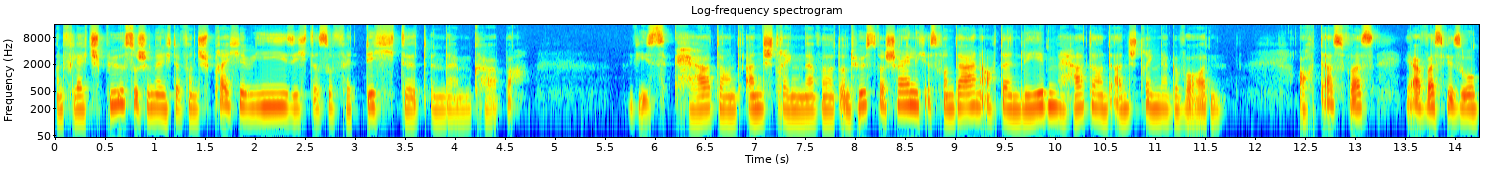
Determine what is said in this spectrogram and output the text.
Und vielleicht spürst du schon, wenn ich davon spreche, wie sich das so verdichtet in deinem Körper, wie es härter und anstrengender wird. Und höchstwahrscheinlich ist von da an auch dein Leben härter und anstrengender geworden auch das, was, ja, was wir so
